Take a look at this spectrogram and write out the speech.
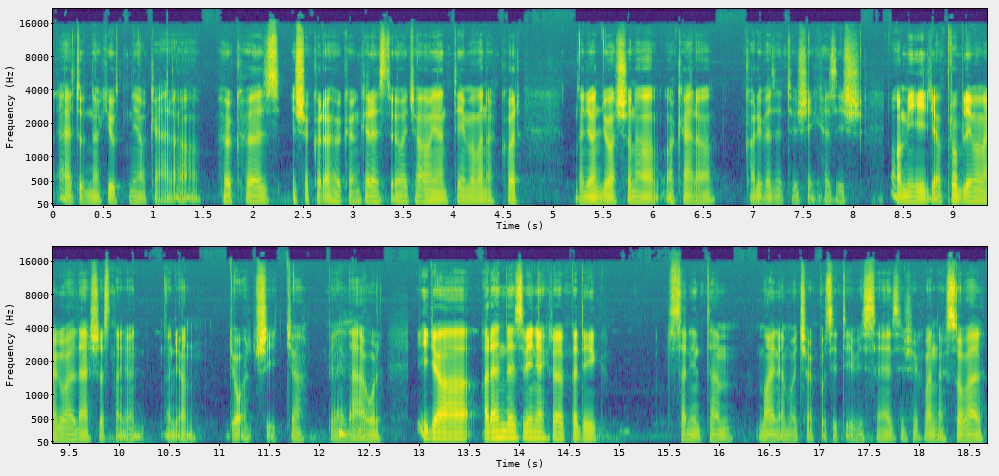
el tudnak jutni akár a hökhöz, és akkor a hökön keresztül, hogyha olyan téma van, akkor nagyon gyorsan a, akár a kari vezetőséghez is. Ami így a probléma megoldás, azt nagyon, nagyon gyorsítja például. Így a, a rendezvényekről pedig szerintem majdnem, hogy csak pozitív visszajelzések vannak, szóval,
